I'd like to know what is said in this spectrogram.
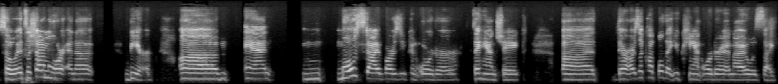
So it's a shot of Malort and a beer. Um, and most dive bars you can order the handshake. Uh, there is a couple that you can't order, and I was like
